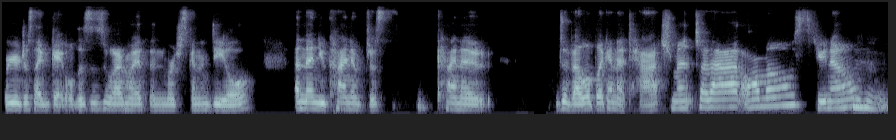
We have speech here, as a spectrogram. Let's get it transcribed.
where you're just like okay well this is who i'm with and we're just going to deal. And then you kind of just kind of develop like an attachment to that almost you know? Mm-hmm.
